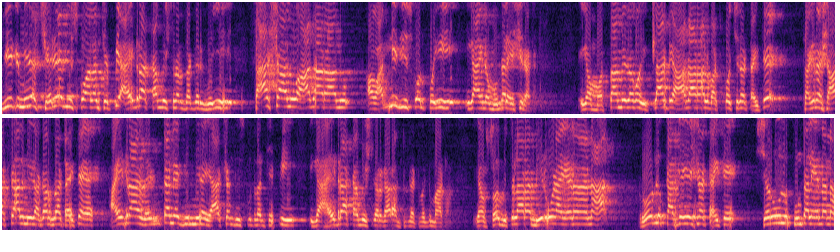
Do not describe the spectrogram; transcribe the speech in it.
వీటి మీద చర్య తీసుకోవాలని చెప్పి హైడ్రా కమిషనర్ దగ్గరికి పోయి సాక్ష్యాలు ఆధారాలు అవన్నీ తీసుకొని పోయి ఇక ఆయన ముందర వేసిరట ఇక మొత్తం మీద ఇట్లాంటి ఆధారాలు పట్టుకొచ్చినట్టయితే తగిన సాక్ష్యాలు మీ దగ్గర ఉన్నట్టయితే హైడ్రా వెంటనే దీని మీద యాక్షన్ తీసుకుంటుందని చెప్పి ఇక హైడ్రా కమిషనర్ గారు అంటున్నటువంటి మాట. ఇక సో మిత్రులారా మీరు కూడా ఏమైనా రోడ్లు కబ్జా చేసినట్టయితే చెరువులు కుంటలు ఏమన్నా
